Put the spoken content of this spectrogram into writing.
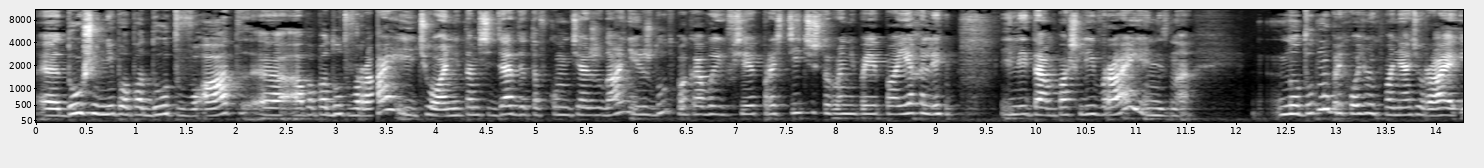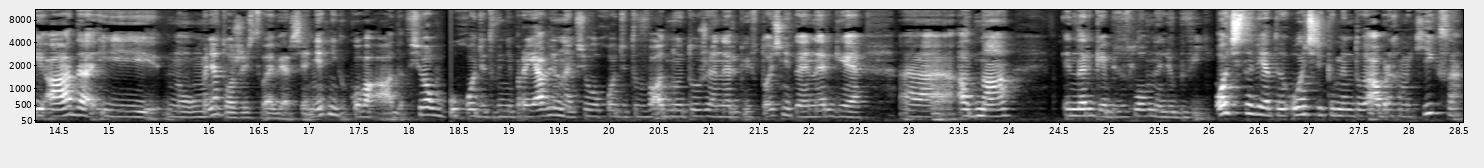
э, души не попадут в ад, э, а попадут в рай, и чё, они там сидят где-то в комнате ожидания и ждут, пока вы их всех простите, чтобы они поехали или там пошли в рай, я не знаю. Но тут мы приходим к понятию рая и ада, и, ну, у меня тоже есть своя версия. Нет никакого ада. Все уходит в непроявленное, все уходит в одну и ту же энергию источника. Энергия э, одна, энергия, безусловно, любви. Очень советую, очень рекомендую Абрахама Хикса.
